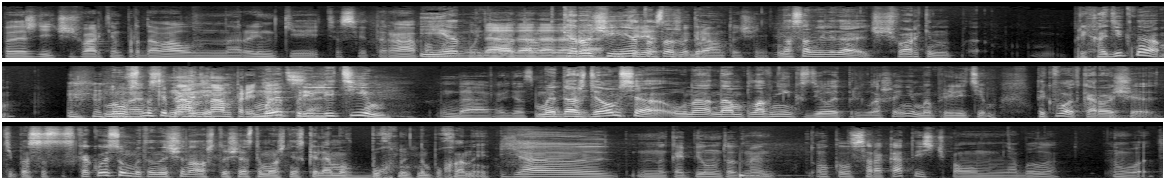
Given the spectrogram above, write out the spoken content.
подожди, Чичваркин продавал на рынке эти свитера, И это- Да, да, там да, да, Короче, и это тоже... бэкграунд очень. На самом деле, да, Чичваркин, приходи к нам. Ну, в это смысле, приходи. нам Мы придется. прилетим. Да, придется. Мы дождемся, у на- нам плавник сделает приглашение, мы прилетим. Так вот, короче, типа, с, с какой суммы ты начинал, что сейчас ты можешь несколько лямов бухнуть на пуханы? Я накопил на тот момент около 40 тысяч, по-моему, у меня было. Вот.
